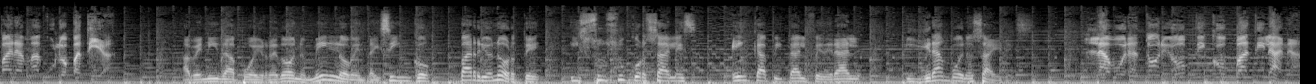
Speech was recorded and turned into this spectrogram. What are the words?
para maculopatía. Avenida Pueyrredón 1095, Barrio Norte y sus sucursales en Capital Federal y Gran Buenos Aires. Laboratorio Óptico Batilana.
